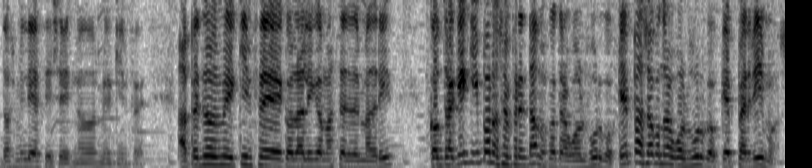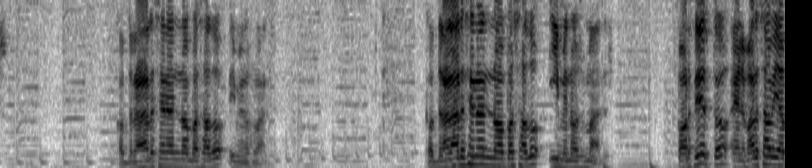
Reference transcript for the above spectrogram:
2016, no 2015. A PES 2015 con la Liga Master del Madrid. ¿Contra qué equipo nos enfrentamos? Contra Wolfsburgo. ¿Qué pasó contra Wolfsburgo? ¿Qué perdimos? Contra el Arsenal no ha pasado y menos mal. Contra el Arsenal no ha pasado y menos mal. Por cierto, el Barça había,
